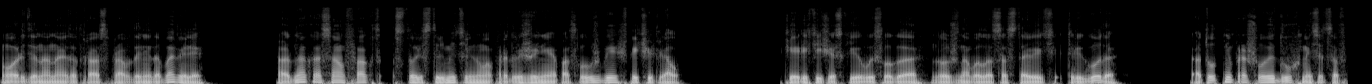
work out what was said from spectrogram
Ордена на этот раз, правда, не добавили, Однако сам факт столь стремительного продвижения по службе впечатлял. Теоретически выслуга должна была составить три года, а тут не прошло и двух месяцев.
